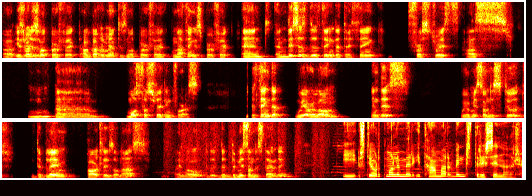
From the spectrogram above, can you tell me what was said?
Uh, Israel is not perfect, our government is not perfect, nothing is perfect and, and this is the thing that I think frustrates us uh, most frustrating for us. The thing that we are alone in this, we are misunderstood, the blame partly is on us, I know, the, the, the misunderstanding. Í stjórnmálum er Ítamar vinstri sinnaður.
